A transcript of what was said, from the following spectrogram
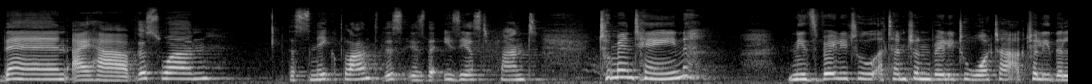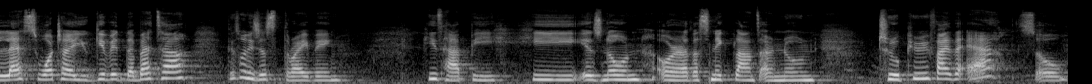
Then I have this one the snake plant. This is the easiest plant to maintain needs very little attention very little water actually the less water you give it the better this one is just thriving. He's happy. He is known, or other snake plants are known to purify the air. So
